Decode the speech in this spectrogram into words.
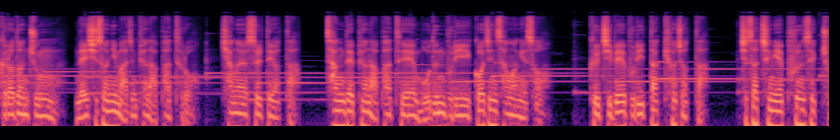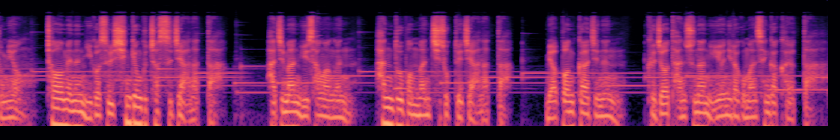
그러던 중 내 시선이 맞은편 아파트로 향하였을 때였다. 상대편 아파트의 모든 불이 꺼진 상황에서 그 집의 불이 딱 켜졌다. 치사층의 푸른색 조명, 처음에는 이것을 신경조차 쓰지 않았다. 하지만 위 상황은 한두 번만 지속되지 않았다. 몇 번까지는 그저 단순한 우연이라고만 생각하였다.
